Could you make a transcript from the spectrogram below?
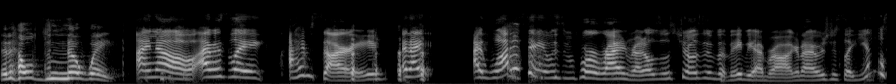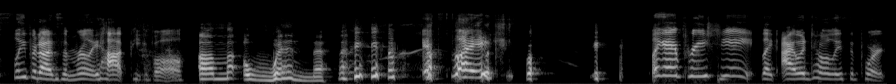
It holds no weight. I know. I was like, I'm sorry, and I. I want to say it was before Ryan Reynolds was chosen, but maybe I'm wrong. And I was just like, y'all sleeping on some really hot people. Um, when? It's like, like I appreciate, like I would totally support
